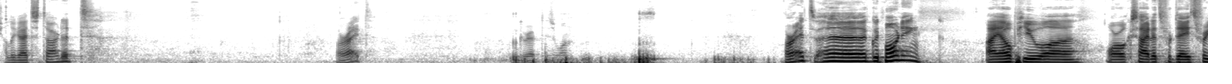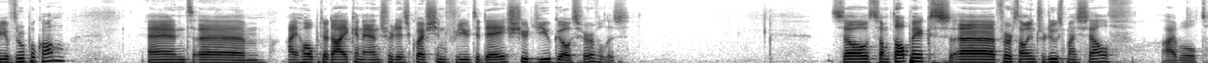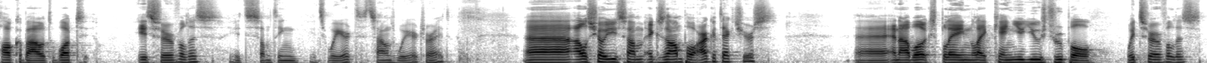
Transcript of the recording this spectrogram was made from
Shall we get started? All right. Grab this one. All right. Uh, good morning. I hope you uh, are excited for day three of DrupalCon. And um, I hope that I can answer this question for you today. Should you go serverless? So some topics. Uh, first, I'll introduce myself. I will talk about what is serverless. It's something, it's weird. It sounds weird, right? Uh, I'll show you some example architectures. Uh, and I will explain, like, can you use Drupal with serverless?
